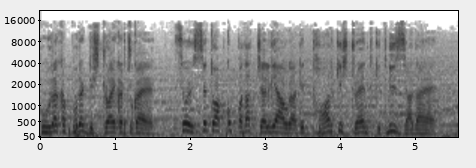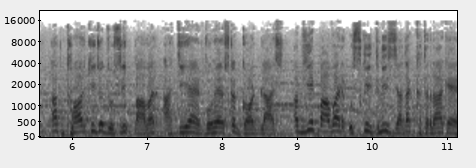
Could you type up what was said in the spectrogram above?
पूरा का पूरा डिस्ट्रॉय कर चुका है। सो इससे तो आपको पता चल गया होगा कि थॉर की स्ट्रेंथ कितनी ज़्यादा है। अब थॉर की जो दूसरी पावर आती है, वो है उसका गॉड ब्लास्ट अब ये पावर उसकी इतनी ज़्यादा खतरनाक है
